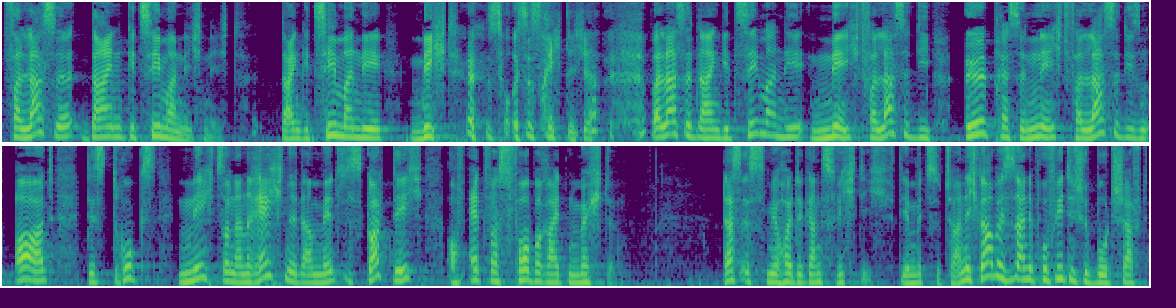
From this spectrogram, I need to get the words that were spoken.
verlasse dein Gethsemane nicht dein Gethsemane nicht. so ist es richtig, ja. Verlasse dein Gethsemane nicht, verlasse die Ölpresse nicht, verlasse diesen Ort des Drucks nicht, sondern rechne damit, dass Gott dich auf etwas vorbereiten möchte. Das ist mir heute ganz wichtig, dir mitzuteilen. Ich glaube, es ist eine prophetische Botschaft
